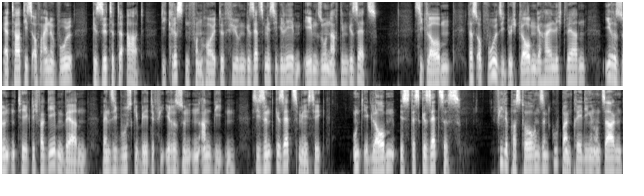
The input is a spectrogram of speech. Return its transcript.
Er tat dies auf eine wohlgesittete Art. Die Christen von heute führen gesetzmäßige Leben, ebenso nach dem Gesetz. Sie glauben, dass obwohl sie durch Glauben geheiligt werden, ihre Sünden täglich vergeben werden, wenn sie Bußgebete für ihre Sünden anbieten. Sie sind gesetzmäßig und ihr Glauben ist des Gesetzes. Viele Pastoren sind gut beim Predigen und sagen,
